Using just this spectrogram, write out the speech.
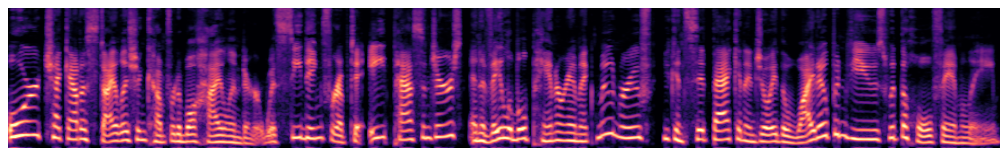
Or check out a stylish and comfortable Highlander with seating for up to eight passengers and available panoramic moonroof. You can sit back and enjoy the wide open views with the whole family.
